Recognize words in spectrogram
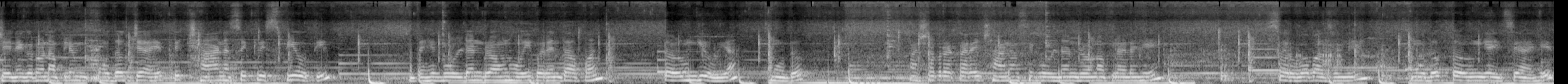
जेणेकरून आपले मोदक जे आहेत ते छान असे क्रिस्पी होतील. आता हे गोल्डन ब्राऊन होईपर्यंत आपण तळून घेऊया मोदक. अशा प्रकारे छान असे गोल्डन ब्राऊन आपल्याला हे सर्व बाजूने मोदक तळून घ्यायचे आहेत.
